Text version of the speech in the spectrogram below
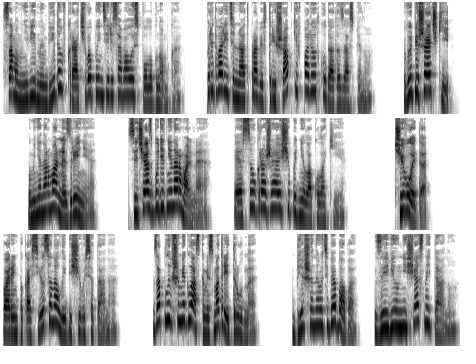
Самым невидным видом вкрадчиво поинтересовалась полугномка. предварительно отправив три шапки в полет куда-то за спину. «Выпиши очки. У меня нормальное зрение. Сейчас будет ненормальное». Эсса угрожающе подняла кулаки. «Чего это?» Парень покосился на лыбящегося Тана. «Заплывшими глазками смотреть трудно». «Бешеная у тебя баба», — заявил несчастный Тану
